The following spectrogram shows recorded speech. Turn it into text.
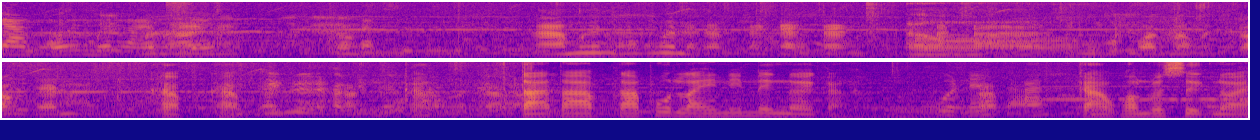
จ้างเขาเมื่อไรเพิ่นได้ต้องหาหมื่นหกหมื่นนะครับกลางกลางอ๋อ อุปกรณ์มากกว่าสองแสนครับครับครับ ตาตาตาพูดอะไรนิดนึงหน่อยกะพูดนะคะกล่าวความรู้สึกหน่อย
